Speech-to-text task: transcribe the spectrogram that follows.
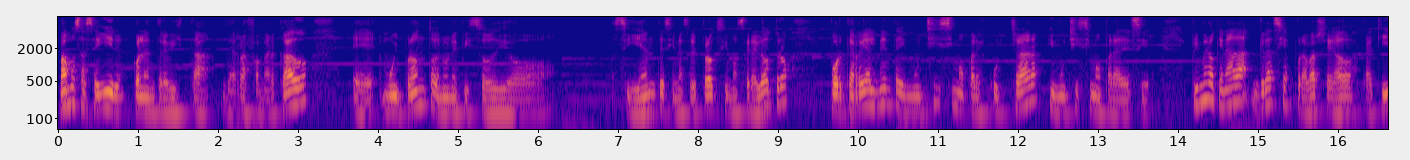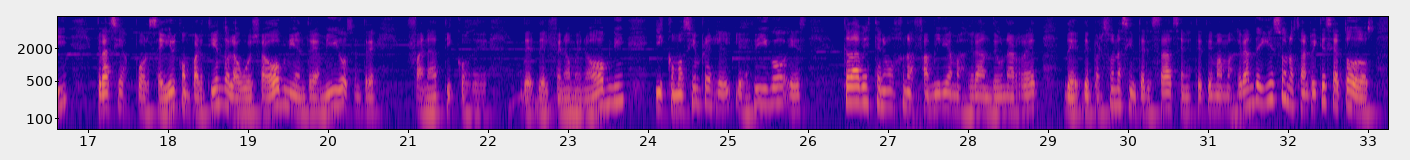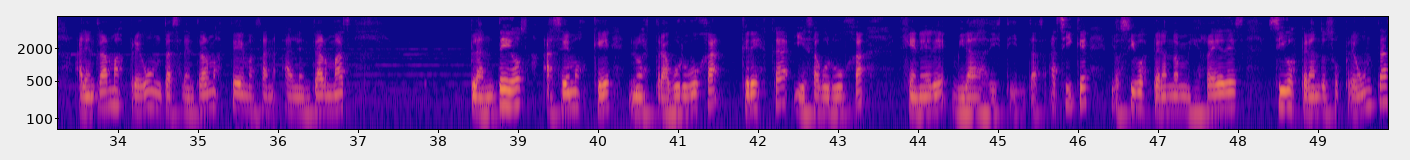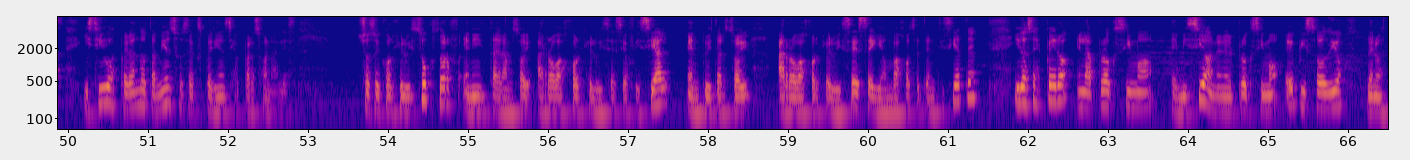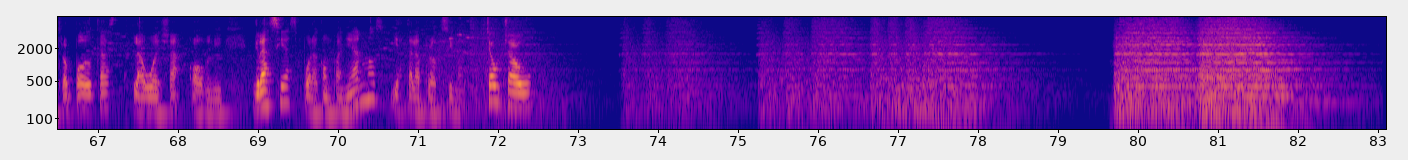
Vamos a seguir con la entrevista de Rafa Mercado eh, muy pronto en un episodio siguiente, si no es el próximo, será el otro, porque realmente hay muchísimo para escuchar y muchísimo para decir. Primero que nada, gracias por haber llegado hasta aquí, gracias por seguir compartiendo la huella ovni entre amigos, entre fanáticos del fenómeno ovni y como siempre les digo es cada vez tenemos una familia más grande, una red de, personas interesadas en este tema más grande y eso nos enriquece a todos. Al entrar más preguntas, al entrar más temas, al, al entrar más planteos, hacemos que nuestra burbuja crezca y esa burbuja genere miradas distintas. Así que los sigo esperando en mis redes, sigo esperando sus preguntas y sigo esperando también sus experiencias personales. Yo soy Jorge Luis Zuxdorf, en Instagram soy arroba Jorge Luis S oficial, en Twitter soy arroba Jorge Luis S-77 y los espero en la próxima emisión, en el próximo episodio de nuestro podcast La Huella OVNI. Gracias por acompañarnos y hasta la próxima. Chau chau.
